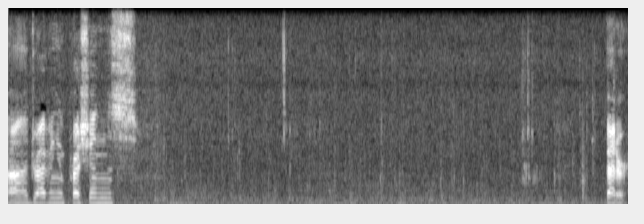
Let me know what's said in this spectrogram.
Uh, driving impressions. Better.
